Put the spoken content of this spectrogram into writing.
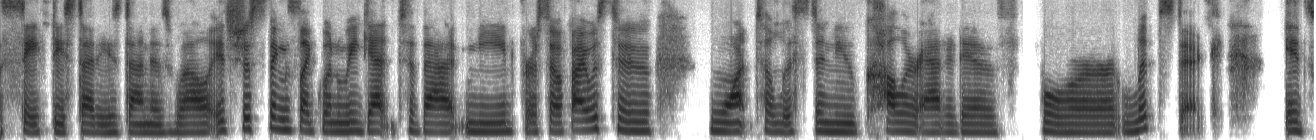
safety studies done as well. It's just things like when we get to that need for so if I was to want to list a new color additive for lipstick, it's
